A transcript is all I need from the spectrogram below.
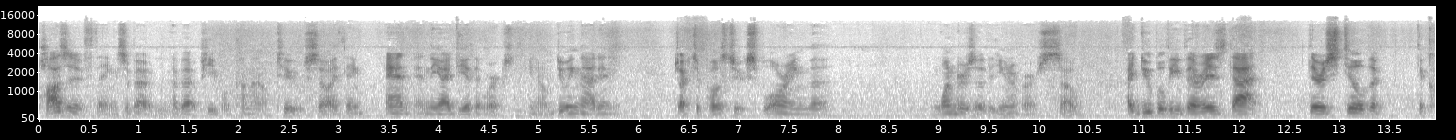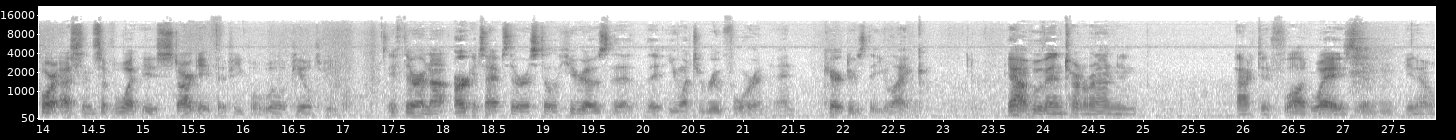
positive things about about people come out too. So I think and and the idea that we're you know doing that in juxtaposed to exploring the wonders of the universe. So I do believe there is that there is still the the core essence of what is Stargate that people will appeal to people. If there are not archetypes, there are still heroes that, that you want to root for and, and characters that you like. Yeah, who then turn around and act in flawed ways. And you know,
